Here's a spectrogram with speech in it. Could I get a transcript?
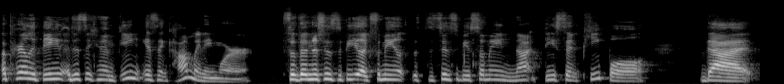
apparently being just a human being isn't common anymore. So then there seems to be like so many, there seems to be so many not decent people that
